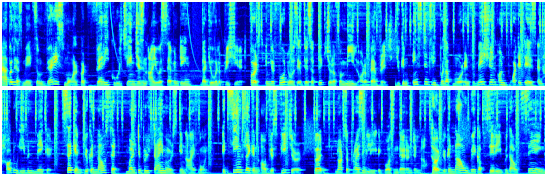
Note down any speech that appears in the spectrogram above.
Apple has made some very small but very cool changes in iOS 17 that you will appreciate. First, in your photos, if there's a picture of a meal or a beverage, you can instantly pull up more information on what it is and how to even make it. Second, you can now set multiple timers in iPhone. It seems like an obvious feature, but not surprisingly, it wasn't there until now. Third, you can now wake up Siri without saying,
